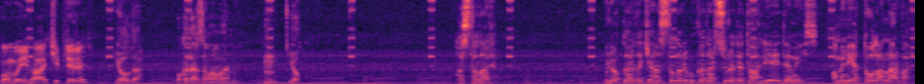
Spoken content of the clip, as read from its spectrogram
Bomba imha ekipleri Yolda. O kadar zaman var mı? Yok. Hastalar? Bloklardaki hastaları bu kadar sürede tahliye edemeyiz. Ameliyatta olanlar var.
